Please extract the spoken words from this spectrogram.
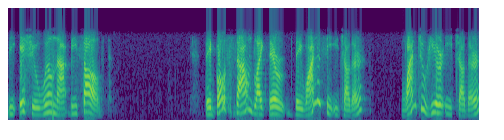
the issue will not be solved. They both sound like they're they want to see each other, want to hear each other.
